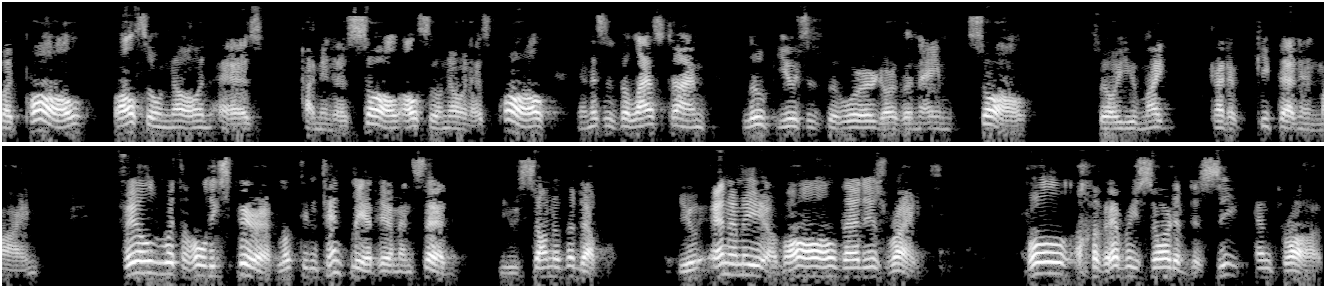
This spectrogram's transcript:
But Paul, also known as, I mean as Saul, also known as Paul, and this is the last time Luke uses the word or the name Saul, so you might kind of keep that in mind. Filled with the Holy Spirit, looked intently at him and said, You son of the devil, you enemy of all that is right, full of every sort of deceit and fraud,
